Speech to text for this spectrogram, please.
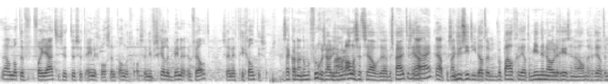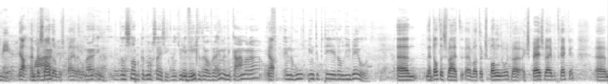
Nou, omdat er variatie zit tussen het ene gewas en het andere gewas. En die verschillen binnen een veld zijn echt gigantisch soms. Dus hij kan dan, vroeger zou hij maar alles hetzelfde bespuiten, zeg ja, jij. ja, precies. Maar nu ziet hij dat er een bepaald gedeelte minder nodig is en een ander gedeelte meer. Ja, en per saldo besparen daarop. Maar ik- dan snap ik het nog steeds niet. Want jullie Mhm. vliegen eroverheen met een camera. Of, Ja. En hoe interpreteer je dan die beelden? Ehm, nou, dat is waar het, eh, wat ook spannend wordt, waar experts bij betrekken. Ehm,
